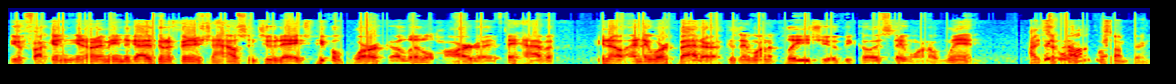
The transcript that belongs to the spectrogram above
you fucking, you know what I mean? The guy's going to finish the house in two days. People work a little harder if they have a, you know, and they work better because they want to please you because they want to win. I It's think we're on something.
